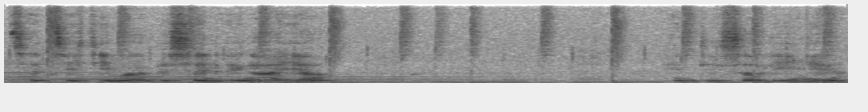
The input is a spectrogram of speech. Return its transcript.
Setze ich die mal ein bisschen enger hier in dieser Linie.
